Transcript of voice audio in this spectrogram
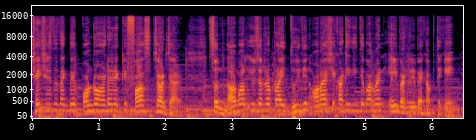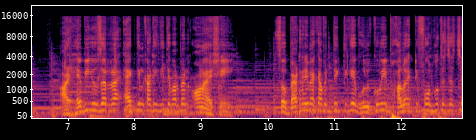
সেই সাথে থাকবে পনেরো হার্টের একটি ফাস্ট চার্জার সো নর্মাল ইউজাররা প্রায় দুই দিন অনায়াসে কাটিয়ে দিতে পারবেন এই ব্যাটারি ব্যাকআপ থেকে। আর হেভি ইউজাররা একদিন কাটিয়ে দিতে পারবেন অনায়াসেই। সো ব্যাটারি ব্যাকআপের দিক থেকে ভুল, খুবই ভালো একটি ফোন হতে যাচ্ছে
